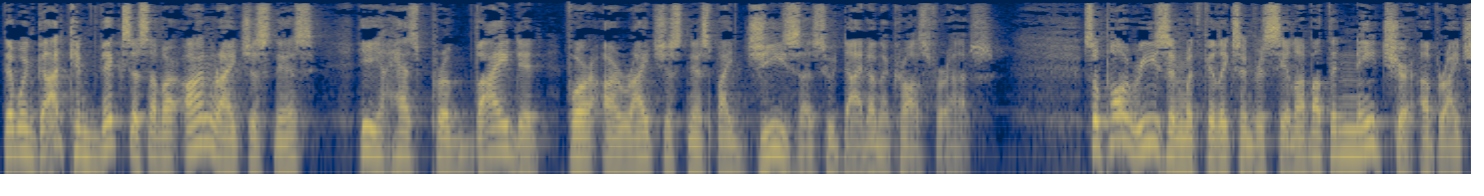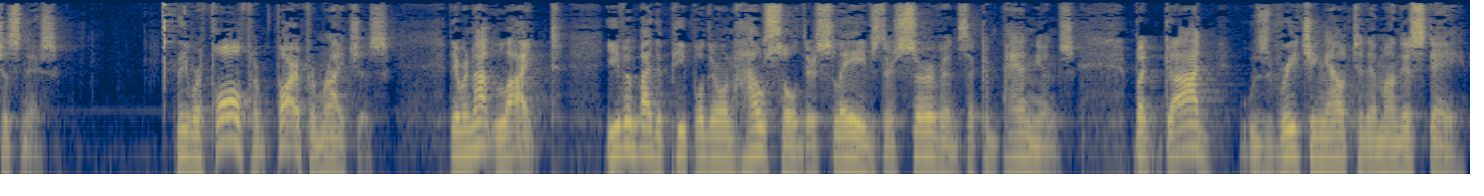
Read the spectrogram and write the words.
that when God convicts us of our unrighteousness, He has provided for our righteousness by Jesus who died on the cross for us. So Paul reasoned with Felix and Drusilla about the nature of righteousness. They were far from, far from righteous. They were not liked, even by the people in their own household, their slaves, their servants, their companions. But God was reaching out to them on this day.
